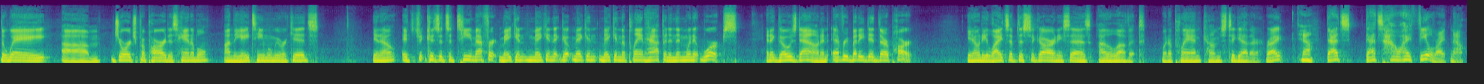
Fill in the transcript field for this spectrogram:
The way um, George Peppard is Hannibal on the A team when we were kids, you know, it's because it's a team effort, making making it go, making making the plan happen, and then when it works and it goes down, and everybody did their part, you know, and he lights up the cigar and he says, "I love it when a plan comes together." Right? Yeah. That's that's how I feel right now.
